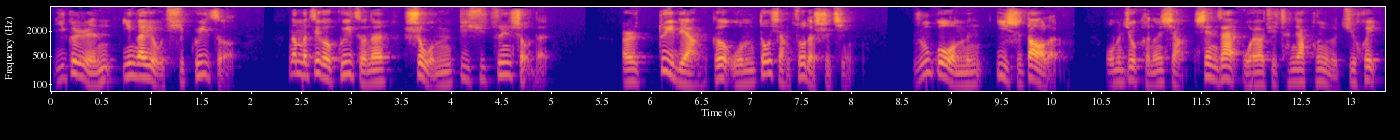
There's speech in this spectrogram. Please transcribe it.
一个人应该有其规则。那么这个规则呢，是我们必须遵守的。而对两个我们都想做的事情，如果我们意识到了，我们就可能想：现在我要去参加朋友的聚会，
